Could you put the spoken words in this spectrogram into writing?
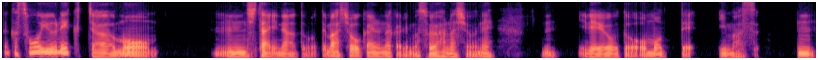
なんかそういうレクチャーも、うん、したいなと思って、まあ、紹介の中にもそういう話をね、うん、入れようと思っています。うん。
